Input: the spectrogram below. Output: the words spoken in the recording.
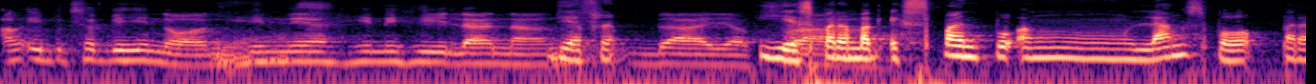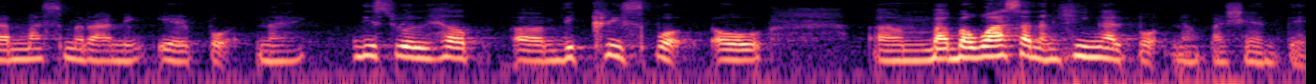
Ang ibig sabihin nun, Yes. hini- hinihila ng Diaphragm. diaphragm. Yes, para mag-expand po ang lungs po para mas maraming air po na this will help um, decrease po o um, babawasan ng hingal po ng pasyente.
